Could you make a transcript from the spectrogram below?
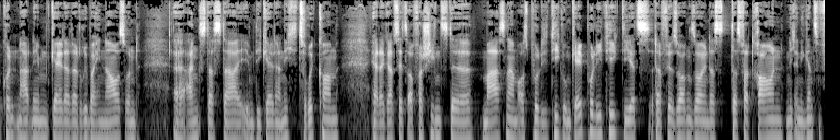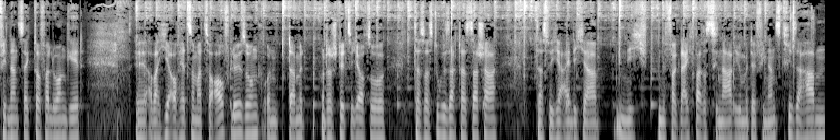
Viele Kunden hatten eben Gelder darüber hinaus und äh, Angst, dass da eben die Gelder nicht zurückkommen. Ja, da gab es jetzt auch verschiedenste Maßnahmen aus Politik und Geldpolitik, die jetzt dafür sorgen sollen, dass das Vertrauen nicht in den ganzen Finanzsektor verloren geht. Äh, aber hier auch jetzt nochmal zur Auflösung und damit unterstütze ich auch so das, was du gesagt hast, Sascha, dass wir hier eigentlich ja nicht ein vergleichbares Szenario mit der Finanzkrise haben.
